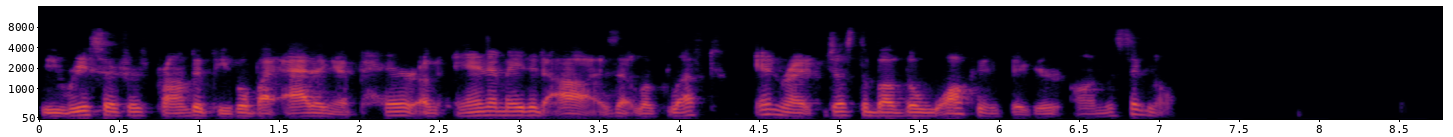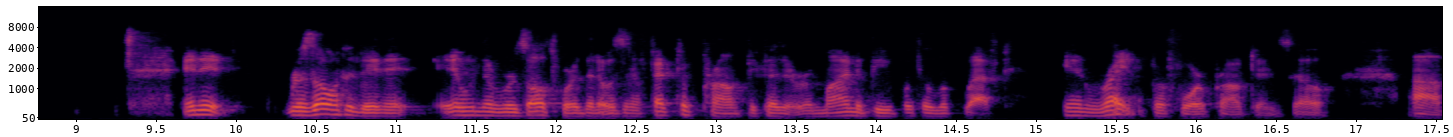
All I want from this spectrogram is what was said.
the researchers prompted people by adding a pair of animated eyes that look left and right just above the walking figure on the signal. And it resulted in it, and the results were that it was an effective prompt because it reminded people to look left and right before prompting. So, uh,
